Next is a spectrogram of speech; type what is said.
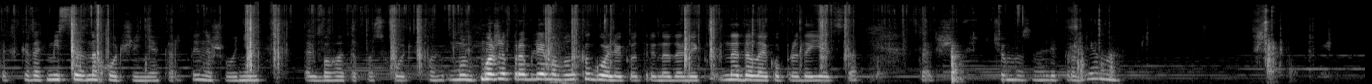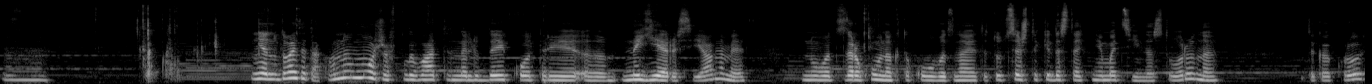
так сказати, місце знаходження картини, що у ній так багато посходжень. Може проблема в алкоголі, котрий недалеко, недалеко продається. Так, що в чому взагалі проблема? Ні, ну давайте так. Воно може впливати на людей, котрі е, не є росіянами. Ну, от за рахунок такого, от, знаєте, тут все ж таки достатньо емоційно створена. Така кров.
